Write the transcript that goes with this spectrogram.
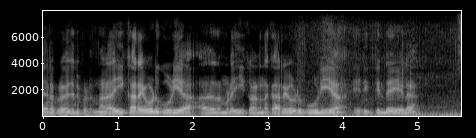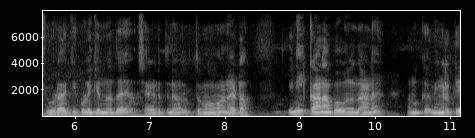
ഏറെ പ്രയോജനപ്പെടുന്നു അതായത് ഈ കറയോട് കൂടിയ അതായത് നമ്മുടെ ഈ കാണുന്ന കറയോട് കൂടിയ എരിക്കിന്റെ ഇല ചൂടാക്കി കുളിക്കുന്നത് ശരീരത്തിന് ഉത്തമമാണ് കേട്ടോ. ഇനി കാണാൻ പോകുന്നതാണ് നമുക്ക് നിങ്ങൾക്ക്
